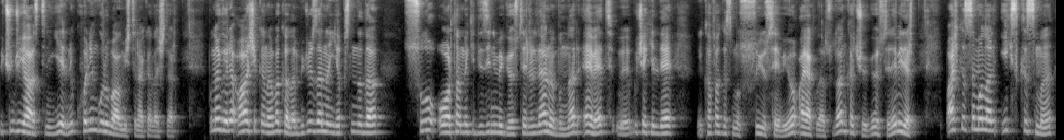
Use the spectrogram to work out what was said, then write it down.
3. yağ asitinin yerini kolin grubu almıştır arkadaşlar. Buna göre A şıkkına bakalım. Hücre zarının yapısında da sulu ortamdaki dizilimi gösterirler mi bunlar? Evet. e, Bu şekilde e, kafa kısmı suyu seviyor. Ayaklar sudan kaçıyor gösterebilir. Baş kısım olan X kısmı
